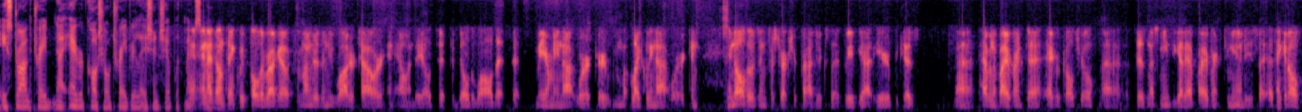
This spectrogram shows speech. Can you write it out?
a strong trade uh, agricultural trade relationship with And, Mexico. and I don't think we pull the rug out from under the new water tower in Ellendale to, to build a wall that, that may or may not work or likely not work. And, and all those infrastructure projects that we've got here because uh, having a vibrant uh, agricultural uh, business means you got to have vibrant communities. I, I think it all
